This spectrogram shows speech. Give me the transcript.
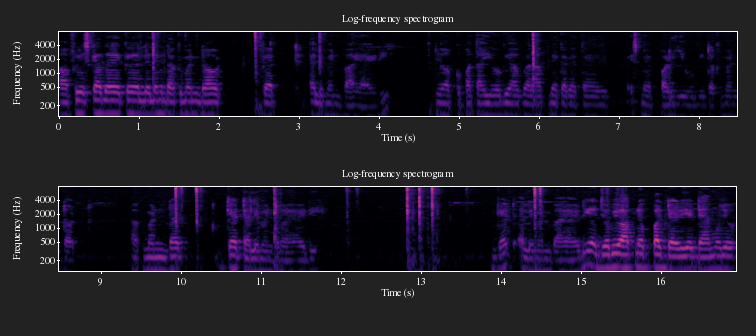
और फिर उसके बाद एक, ले लेंगे document dot get element by I जो आपको पता ही होगी, अगर आपने, क्या कहते हैं, इसमें पढ़ी होगी document dot document dot get element by ID get element by ID जो भी आपने ऊपर ये डेमो जो,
